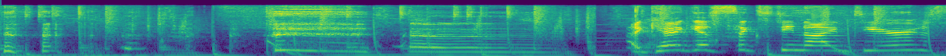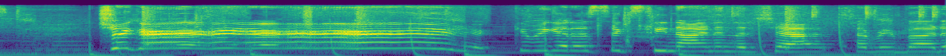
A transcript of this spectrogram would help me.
uh, I can't get 69 tiers. Trigger! Can we get a 69 in the chat, everybody?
